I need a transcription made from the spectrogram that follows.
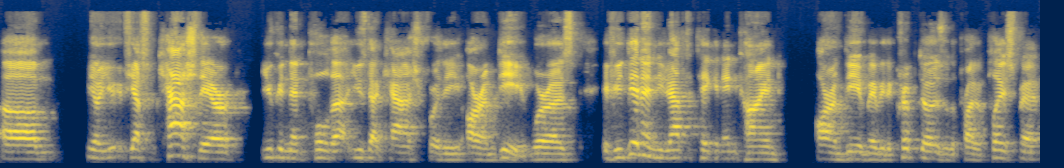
Um, you know, you, if you have some cash there, you can then pull that, use that cash for the RMD. Whereas if you didn't, you'd have to take an in-kind RMD of maybe the cryptos or the private placement,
